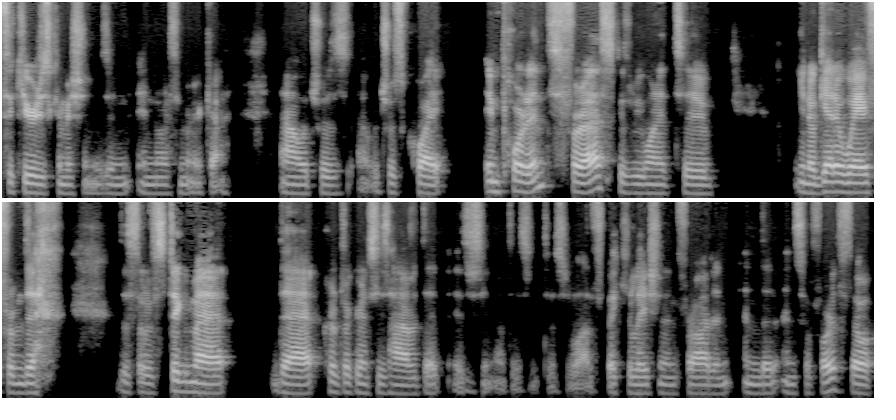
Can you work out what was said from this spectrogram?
securities commissions in, in North America, uh, which was uh, which was quite important for us because we wanted to, you know, get away from the the sort of stigma that cryptocurrencies have that is you know there's, there's a lot of speculation and fraud and and the, and so forth. So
